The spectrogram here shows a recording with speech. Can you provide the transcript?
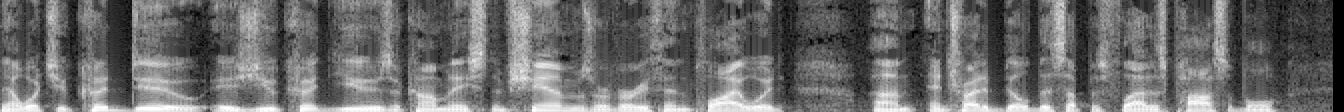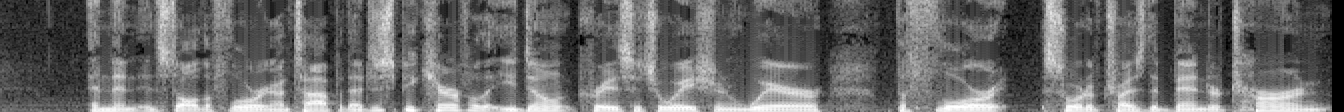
Now, what you could do is you could use a combination of shims or very thin plywood, um, and try to build this up as flat as possible, and then install the flooring on top of that. Just be careful that you don't create a situation where the floor sort of tries to bend or turn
